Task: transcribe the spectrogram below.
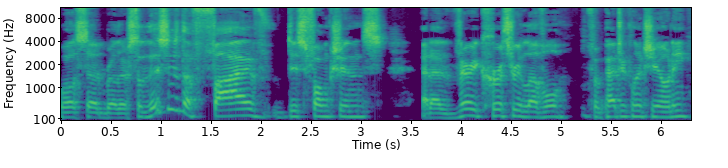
Well said, brother. So, this is the five dysfunctions at a very cursory level from Patrick Lencioni.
